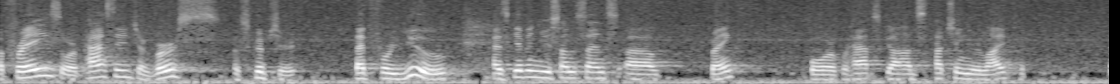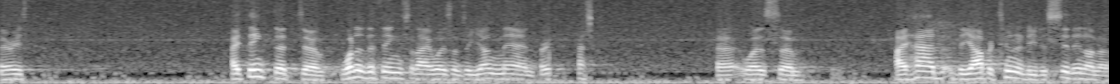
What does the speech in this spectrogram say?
a phrase or a passage, a verse of Scripture that for you has given you some sense of strength or perhaps God's touching your life. Various I think that um, one of the things that I was as a young man very uh, was um, I had the opportunity to sit in on a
